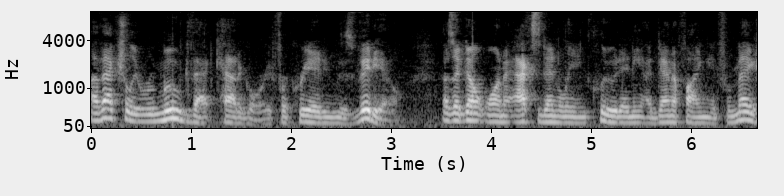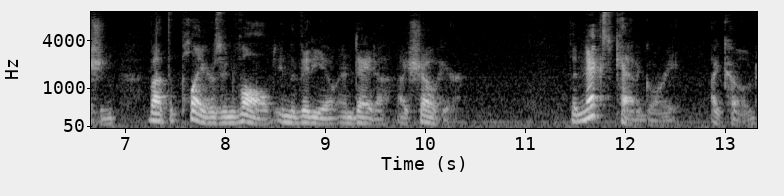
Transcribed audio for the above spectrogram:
I've actually removed that category for creating this video as I don't want to accidentally include any identifying information about the players involved in the video and data I show here. The next category I code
